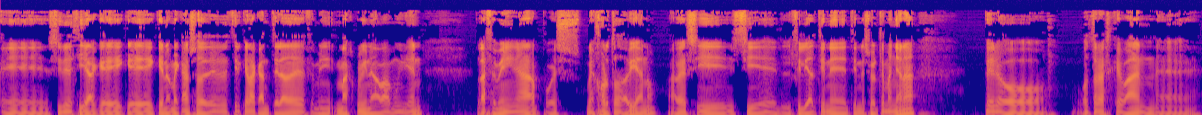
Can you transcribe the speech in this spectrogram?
eh, si decía que, que, no me canso de decir que la cantera de masculina va muy bien, la femenina, pues mejor todavía, ¿no? A ver si, si el filial tiene, tiene suerte mañana, pero otras que van eh,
